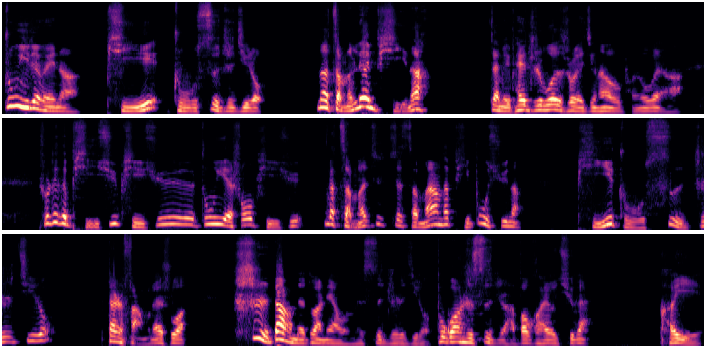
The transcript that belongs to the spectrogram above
中医认为呢，脾主四肢肌肉，那怎么练脾呢？在美拍直播的时候，也经常有朋友问啊，说这个脾虚，脾虚，中医也说脾虚，那怎么这这怎么让他脾不虚呢？脾主四肢肌肉，但是反过来说，适当的锻炼我们四肢的肌肉，不光是四肢啊，包括还有躯干，可以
